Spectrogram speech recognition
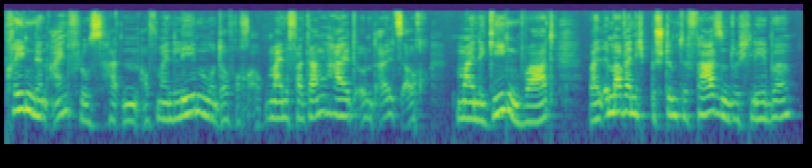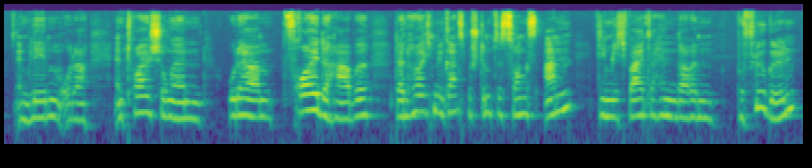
prägenden Einfluss hatten auf mein Leben und auch auf meine Vergangenheit und als auch meine Gegenwart, weil immer wenn ich bestimmte Phasen durchlebe im Leben oder Enttäuschungen oder Freude habe, dann höre ich mir ganz bestimmte Songs an, die mich weiterhin darin beflügeln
